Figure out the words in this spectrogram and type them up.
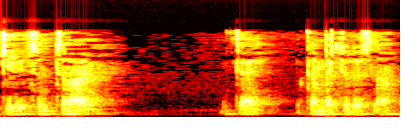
Give it some time. Okay, we'll come back to this now.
